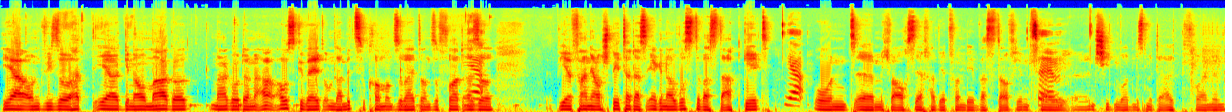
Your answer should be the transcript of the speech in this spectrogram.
Ja, und wieso hat er genau Margot, Margot dann au- ausgewählt, um da mitzukommen und so weiter und so fort. Ja. Also, wir erfahren ja auch später, dass er genau wusste, was da abgeht. Ja. Und ähm, ich war auch sehr verwirrt von dem, was da auf jeden Same. Fall äh, entschieden worden ist mit der alten Freundin.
